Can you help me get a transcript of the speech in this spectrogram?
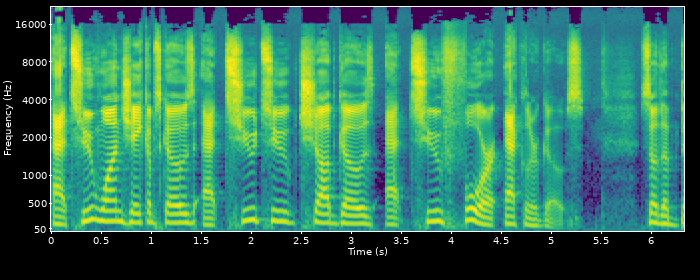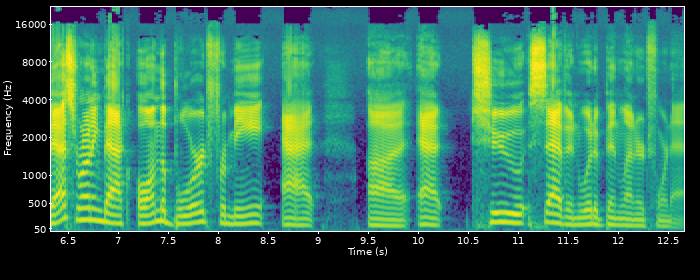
At 2 1, Jacobs goes. At 2 2, Chubb goes. At 2 4, Ekeler goes. So the best running back on the board for me at uh, at two seven would have been Leonard Fournette,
